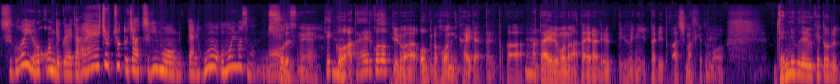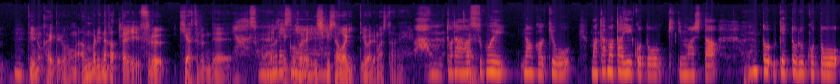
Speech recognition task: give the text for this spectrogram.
すごい喜んでくれたら、えー、ちょ、ちょっとじゃあ次も、みたいにほん思いますもんね。そうですね。結構与えることっていうのは多くの本に書いてあったりとか、うん与えるものが与えられるっていうふうに言ったりとかしますけども、全力で受け取るっていうのを書いてる本があんまりなかったりする気がするんで、いや、そうはいですね。結構それ意識した方がいいって言われましたね。あ、本当だ、はいすごい、なんか今日、またまたいいことを聞きました。本当受け取ること、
